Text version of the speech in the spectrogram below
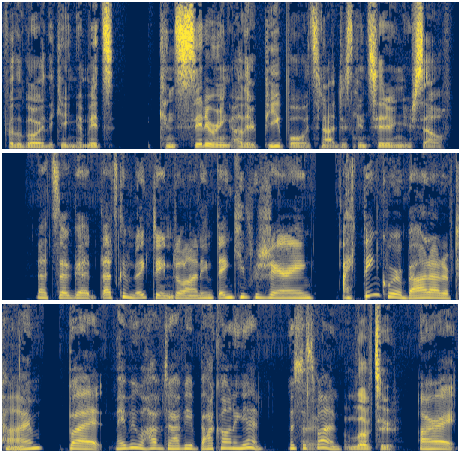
for the glory of the kingdom? It's considering other people. It's not just considering yourself. That's so good. That's convicting, Jelani. Thank you for sharing. I think we're about out of time, but maybe we'll have to have you back on again. This is fun. I'd love to. All right.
